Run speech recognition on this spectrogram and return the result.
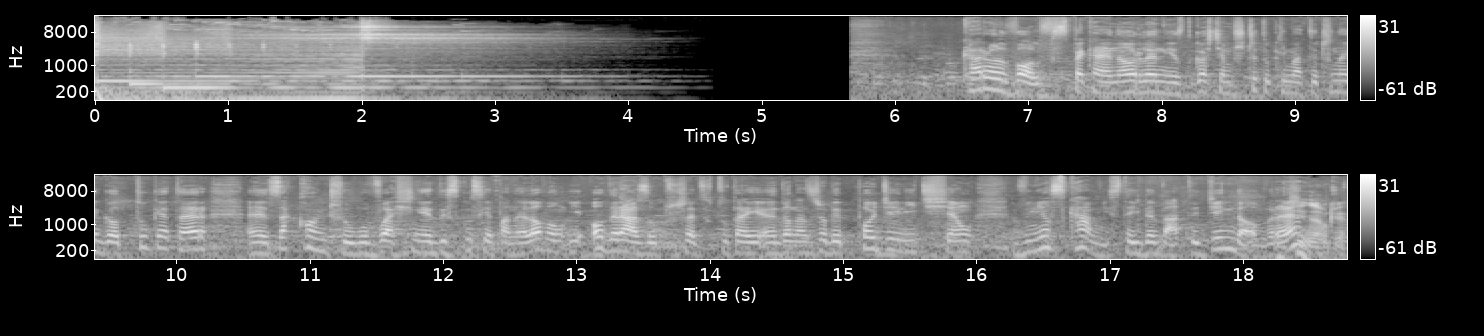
you. Karol Wolf z PKN Orlen jest gościem szczytu klimatycznego Together. E, Zakończył właśnie dyskusję panelową i od razu przyszedł tutaj e, do nas, żeby podzielić się wnioskami z tej debaty. Dzień dobry. Dzień dobry.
